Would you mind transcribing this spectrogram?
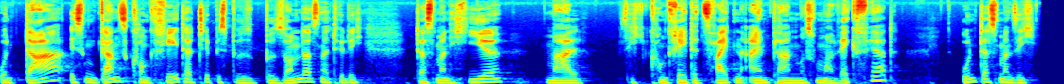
Und da ist ein ganz konkreter Tipp, ist besonders natürlich, dass man hier mal sich konkrete Zeiten einplanen muss, wo man wegfährt und dass man sich,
